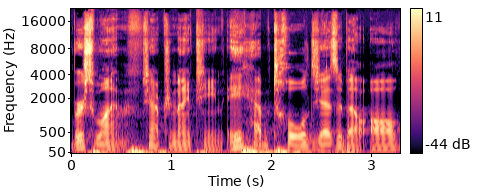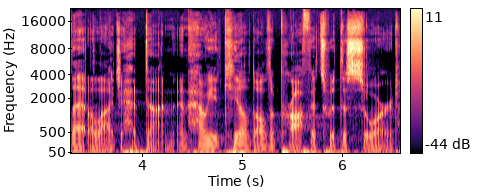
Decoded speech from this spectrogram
Verse 1, chapter 19 Ahab told Jezebel all that Elijah had done, and how he had killed all the prophets with the sword.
